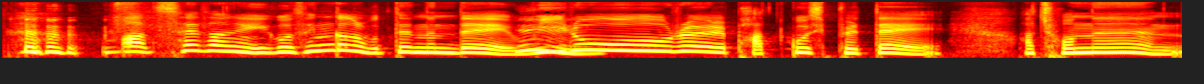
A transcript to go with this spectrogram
아 세상에 이거 생각을 못했는데 음. 위로를 받고 싶을 때 아 저는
